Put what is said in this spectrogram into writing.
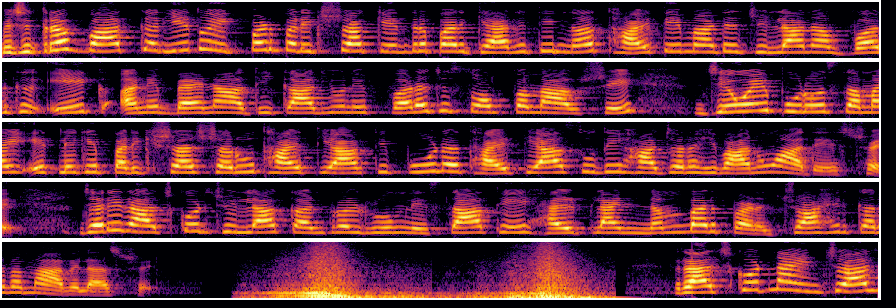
બીજી તરફ વાત કરીએ તો એક પણ પરીક્ષા કેન્દ્ર પર ગેરરીતિ ન થાય તે માટે જિલ્લાના વર્ગ એક અને બે ના અધિકારીઓને ફરજ સોંપવામાં આવશે. જેઓએ પૂરો સમય એટલે કે પરીક્ષા શરૂ થાય ત્યારથી પૂર્ણ થાય ત્યાં સુધી હાજર રહેવાનો આદેશ છે. જ્યારે રાજકોટ જિલ્લા કંટ્રોલ રૂમની સાથે હેલ્પલાઇન નંબર પણ જાહેર કરવામાં આવેલા છે. રાજકોટના ઇન્ચાર્જ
